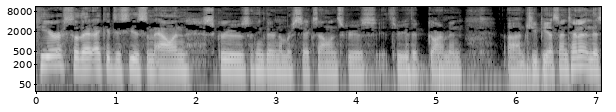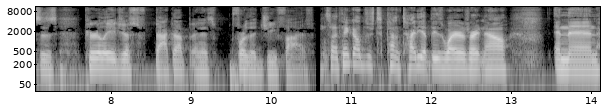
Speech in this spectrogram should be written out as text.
here so that I could just use some Allen screws. I think they're number six Allen screws through the Garmin um, GPS antenna. And this is purely just backup and it's for the G5. So I think I'll just kind of tidy up these wires right now and then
